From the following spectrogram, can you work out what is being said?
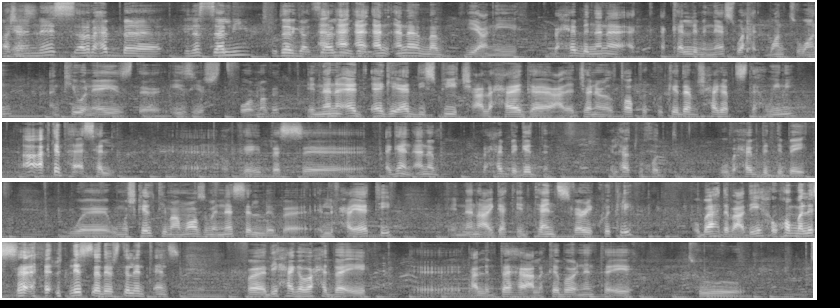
عشان Yes. الناس أنا بحب آه، الناس تسألني وترجع تسألني. أنا أنا ما يعني بحب إن أنا أكلم الناس واحد 1 to 1 and Q&A is the easiest form of it. إن أنا أد أجي أدي speech على حاجة على general topic وكده مش حاجة بتستهويني. آه أكتبها أسهل لي. آه okay. بس again أنا بحب جدا الهات وخد وبحب ال debate. ومشكلتي مع معظم الناس اللي ب... اللي في حياتي إن أنا I get intense very quickly وبهدى بعديها وهم لسه لسه they're still intense. فدي حاجة واحد بقى إيه آه، اتعلمتها على كبر إن أنت إيه to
